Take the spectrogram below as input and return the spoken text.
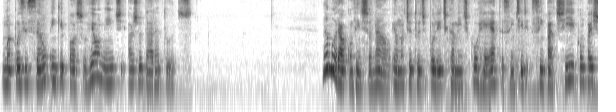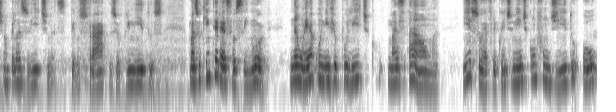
numa posição em que posso realmente ajudar a todos. Na moral convencional, é uma atitude politicamente correta sentir simpatia e compaixão pelas vítimas, pelos fracos e oprimidos, mas o que interessa ao Senhor não é o nível político, mas a alma. Isso é frequentemente confundido ou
